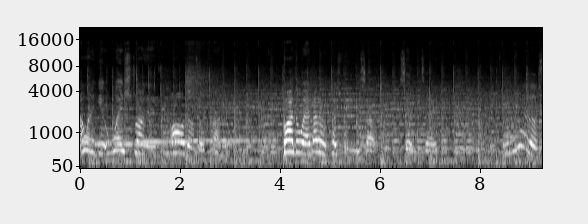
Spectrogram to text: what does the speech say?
I wanna get way stronger than all those Hokage. By the way, I got a request for you, Sensei. Can we wear those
